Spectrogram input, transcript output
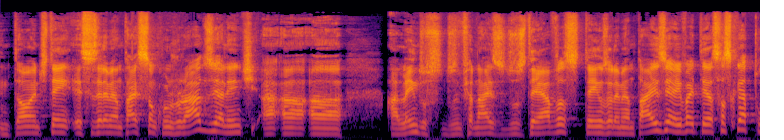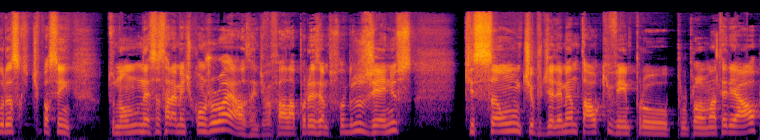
Então a gente tem esses elementais que são conjurados e além, de- a- a- a- além dos, dos infernais dos devas, tem os elementais e aí vai ter essas criaturas que, tipo assim, tu não necessariamente conjurou elas. A gente vai falar, por exemplo, sobre os gênios, que são um tipo de elemental que vem pro, pro plano material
